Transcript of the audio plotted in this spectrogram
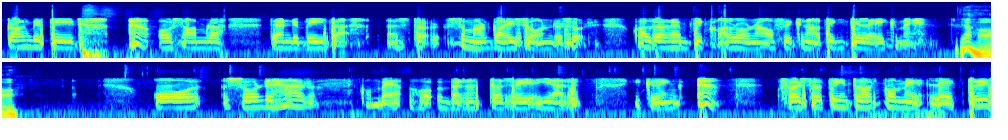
sprang det tid och samlade den där biten som hade gått sönder. Så kallade dem till kallorna och fick någonting till lek med. Jaha. Och så det här kommer jag ihåg- berätta sig igen kring Första tiden då hade kommit elektris,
